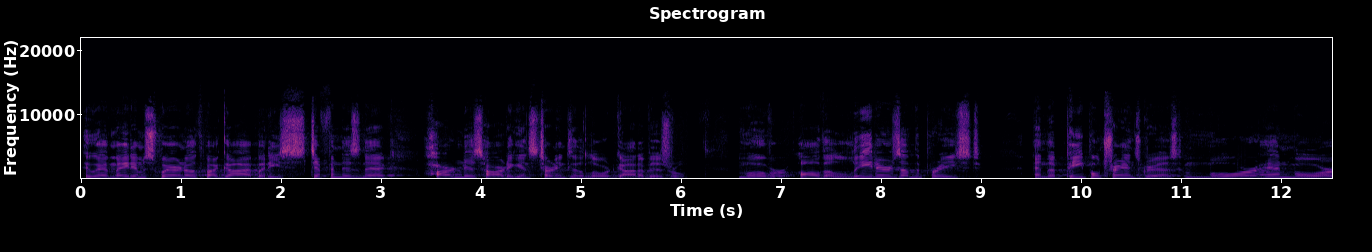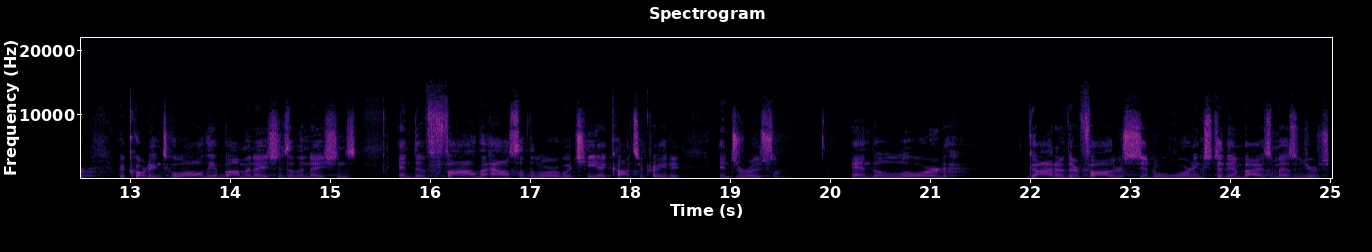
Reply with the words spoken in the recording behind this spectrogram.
who had made him swear an oath by God, but he stiffened his neck, hardened his heart against turning to the Lord God of Israel. Moreover, all the leaders of the priest and the people transgressed more and more according to all the abominations of the nations and defiled the house of the Lord which he had consecrated in Jerusalem. And the Lord God of their fathers sent warnings to them by his messengers,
